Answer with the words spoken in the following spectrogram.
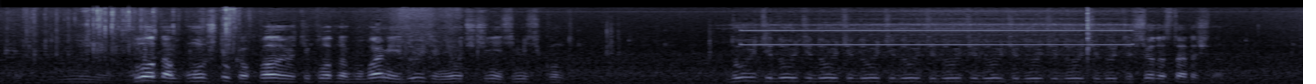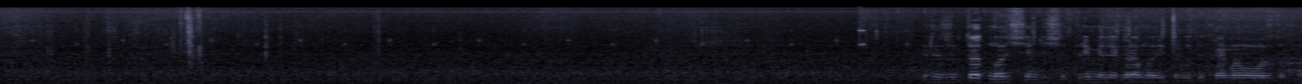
как не... Плотно, ну, штука, вкладываете плотно губами и дуете в него в течение 7 секунд. Дуете, дуете, дуете, дуете, дуете, дуете, дуете, дуете, дуете, дуете. Все достаточно. Результат 0,73 мг на литр выдыхаемого воздуха.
